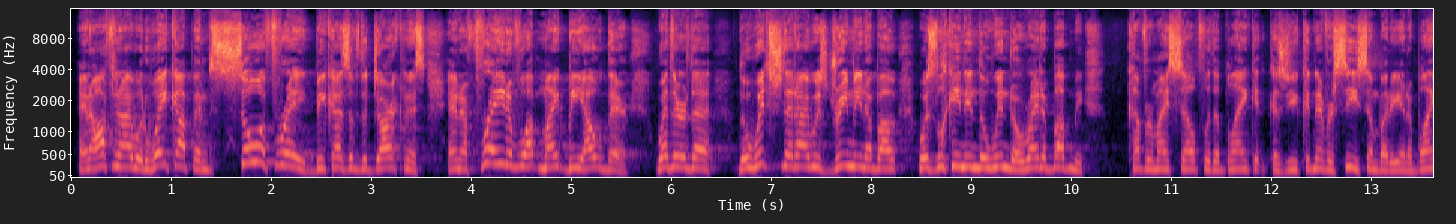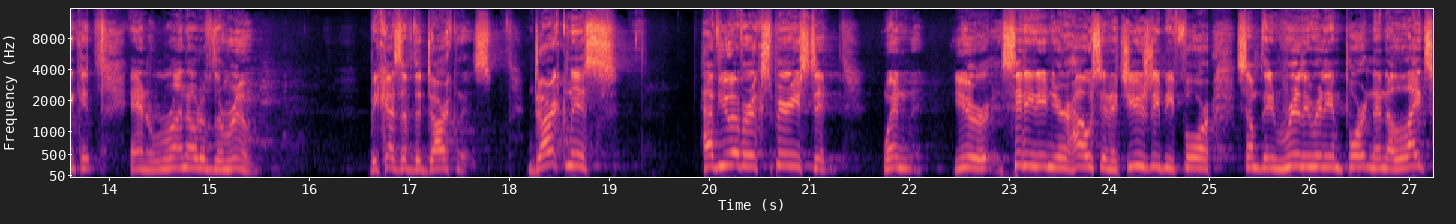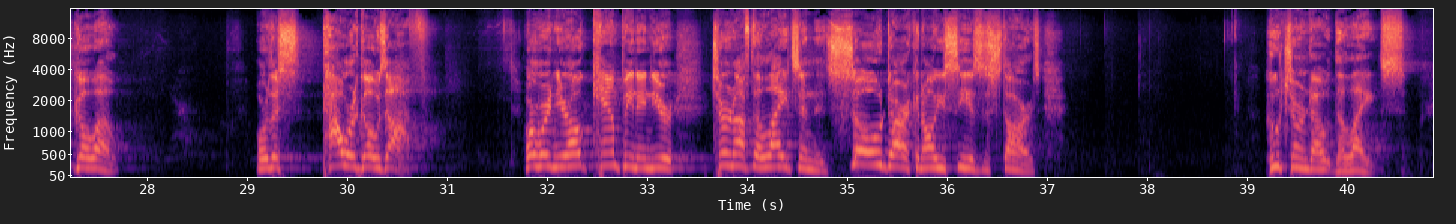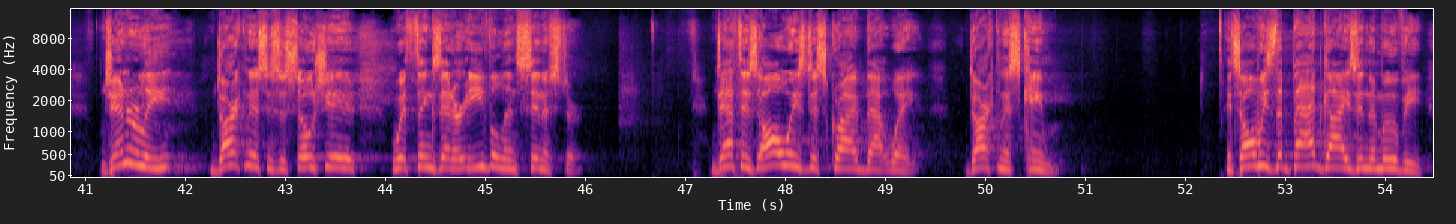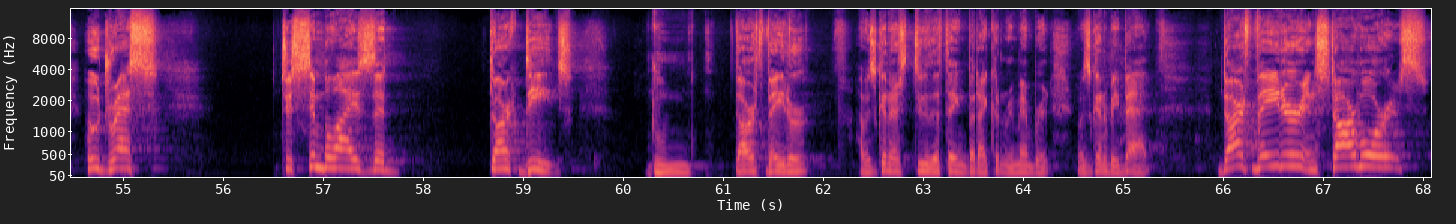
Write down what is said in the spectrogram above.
And often I would wake up and so afraid because of the darkness and afraid of what might be out there. Whether the, the witch that I was dreaming about was looking in the window right above me. Cover myself with a blanket because you could never see somebody in a blanket and run out of the room because of the darkness. Darkness, have you ever experienced it when you're sitting in your house and it's usually before something really, really important and the lights go out or the power goes off. Or when you're out camping and you turn off the lights and it's so dark and all you see is the stars. Who turned out the lights? Generally, darkness is associated with things that are evil and sinister. Death is always described that way. Darkness came. It's always the bad guys in the movie who dress to symbolize the dark deeds. Darth Vader. I was going to do the thing, but I couldn't remember it. It was going to be bad. Darth Vader in Star Wars,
